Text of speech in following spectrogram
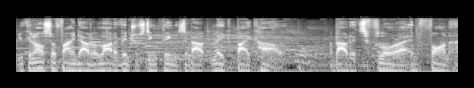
You can also find out a lot of interesting things about Lake Baikal, about its flora and fauna.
